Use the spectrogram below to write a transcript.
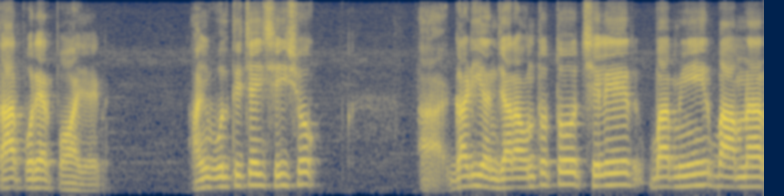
তারপরে আর পাওয়া যায় না। আমি বলতে চাই সেই সব গার্ডিয়ান যারা অন্তত ছেলের বা মেয়ের বা আপনার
